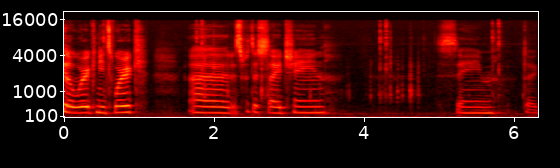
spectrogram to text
it'll work, needs work. Uh, let's put the side chain. Same duck.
